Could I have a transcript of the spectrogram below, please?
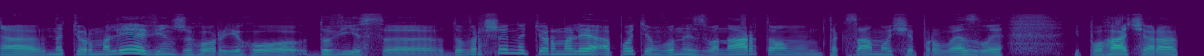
е, на Тюрмале. Вінжегор його довіз е, до вершини Тюрмале, а потім вони з Ванартом так само ще провезли і Погачара.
